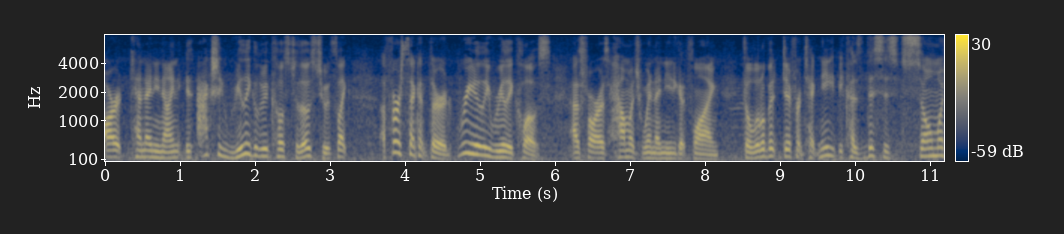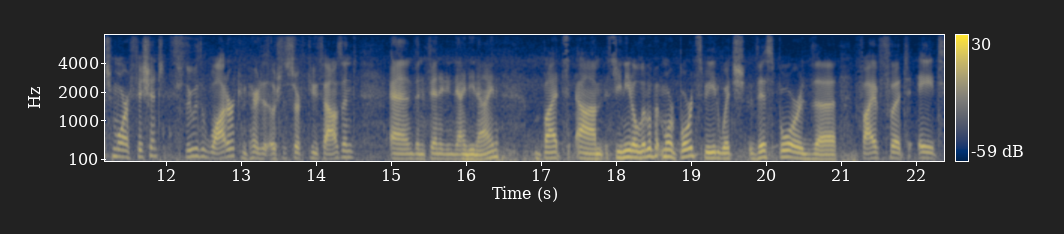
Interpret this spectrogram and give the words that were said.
Art 1099 is actually really, really close to those two. It's like a first, second, third, really, really close as far as how much wind I need to get flying. It's a little bit different technique because this is so much more efficient through the water compared to the Ocean Surf 2000 and the Infinity 99 but um, so you need a little bit more board speed, which this board, the five foot eight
